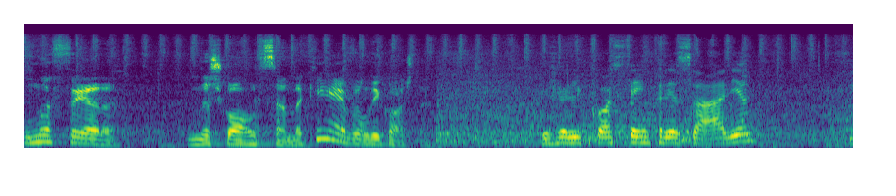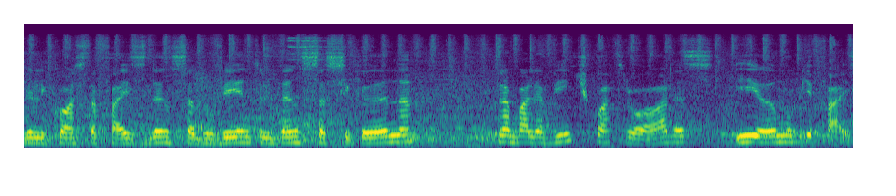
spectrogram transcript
uma fera na escola de samba. Quem é Everly Costa? Everly Costa é empresária. Everly Costa faz dança do ventre, dança cigana, trabalha 24 horas e ama o que faz.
